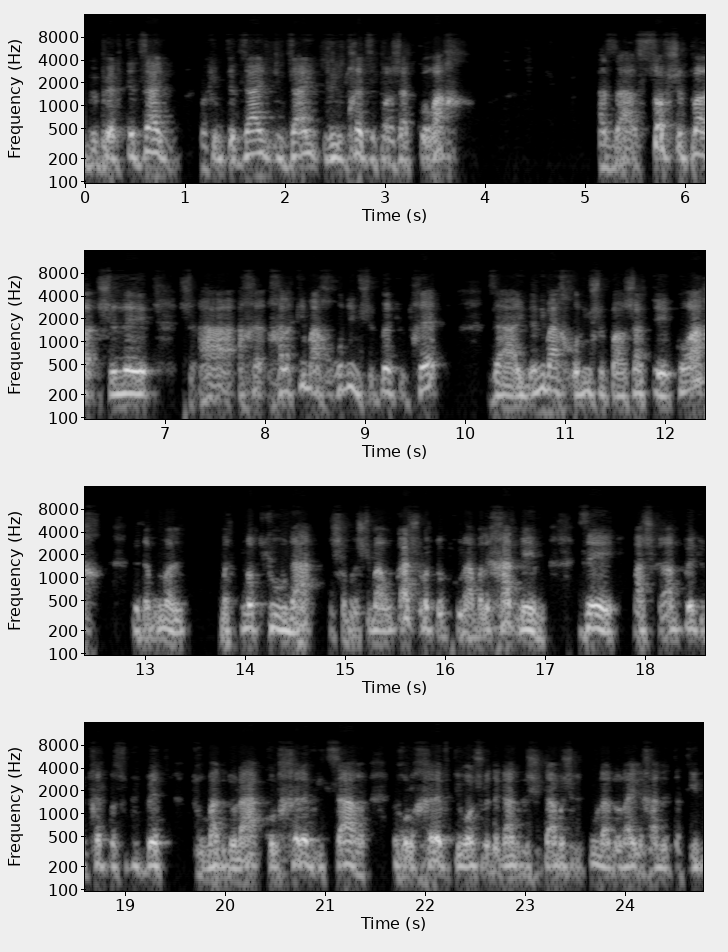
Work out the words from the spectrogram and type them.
בפרק ט"ז, פרקים ט"ז, י"ז וי"ח זה פרשת קורח. אז הסוף של, פר... של, החלקים האחרונים של פרק י"ח, זה העניינים האחרונים של פרשת קורח, מדברים על מתנות כהונה, יש שם רשימה ארוכה של מתנות כהונה, אבל אחד מהם זה מה שקרה בפרק י"ח פסוק י"ב, תרומה גדולה, כל חלב יצהר וכל חלב תירוש ודגן וראשיתם אשר יתנו לאדוני לך נתתים.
